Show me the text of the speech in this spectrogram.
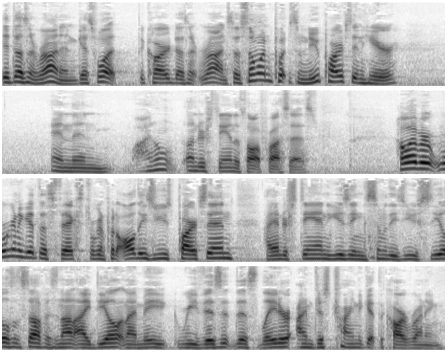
it doesn't run. And guess what? The car doesn't run. So someone put some new parts in here, and then I don't understand the thought process. However, we're going to get this fixed. We're going to put all these used parts in. I understand using some of these used seals and stuff is not ideal, and I may revisit this later. I'm just trying to get the car running.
